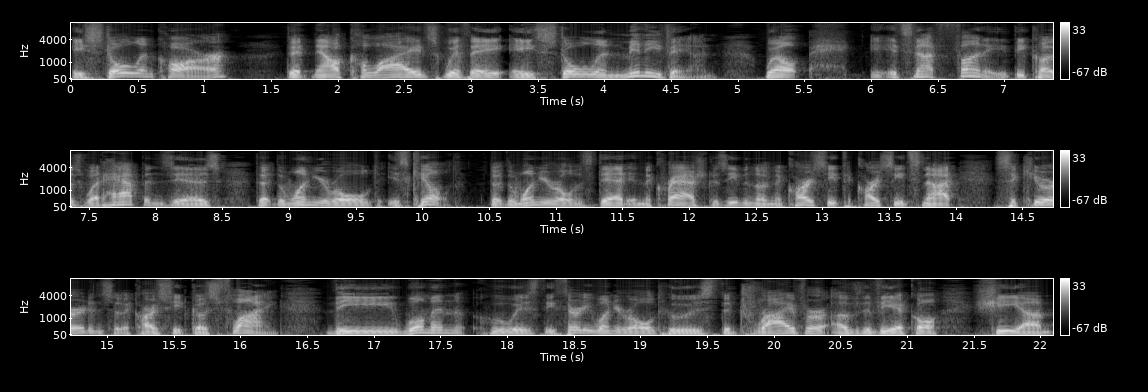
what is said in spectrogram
a stolen car that now collides with a, a stolen minivan. Well, it's not funny because what happens is that the one year old is killed the, the one year old is dead in the crash because even though in the car seat, the car seat's not secured, and so the car seat goes flying. The woman who is the 31 year old, who's the driver of the vehicle, she, um,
